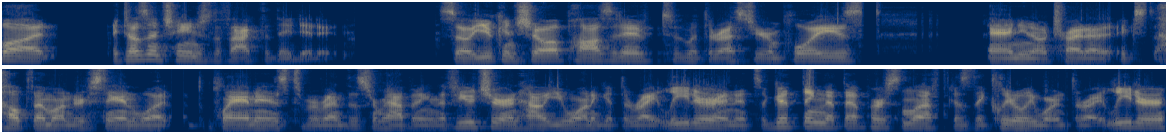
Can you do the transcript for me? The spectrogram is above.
but it doesn't change the fact that they did it. So you can show up positive to with the rest of your employees and you know try to ex- help them understand what the plan is to prevent this from happening in the future and how you want to get the right leader and it's a good thing that that person left because they clearly weren't the right leader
